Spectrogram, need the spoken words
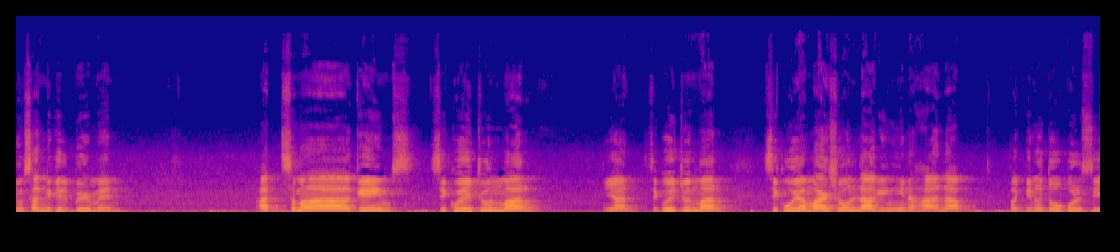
yung San Miguel Beermen. At sa mga games, si Kuya Junmar, yan, si Kuya Junmar, si Kuya Marcio ang laging hinahanap pag dinodouble si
